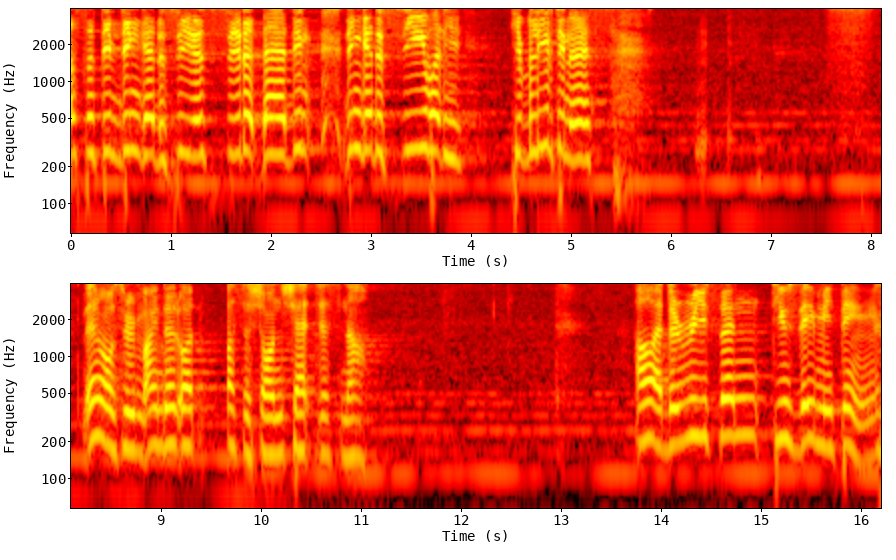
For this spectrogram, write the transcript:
the team didn't get to see us seated there, didn't, didn't get to see what he, he believed in us. Then I was reminded what Pastor Sean shared just now. How at the recent Tuesday meeting,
